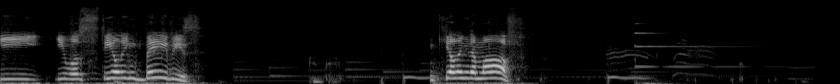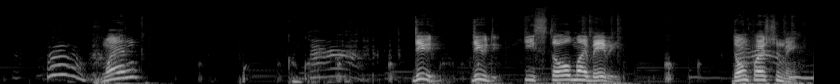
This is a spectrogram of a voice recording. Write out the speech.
He he was stealing babies and killing them off. When? Dude, dude, he stole my baby. Don't question me.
